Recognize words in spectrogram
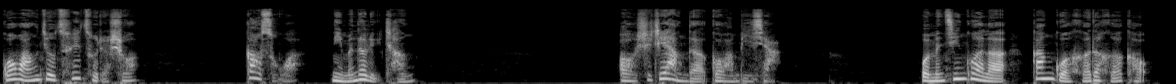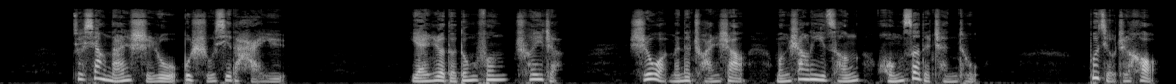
国王就催促着说：“告诉我。”你们的旅程，哦，是这样的，国王陛下。我们经过了刚果河的河口，就向南驶入不熟悉的海域。炎热的东风吹着，使我们的船上蒙上了一层红色的尘土。不久之后，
